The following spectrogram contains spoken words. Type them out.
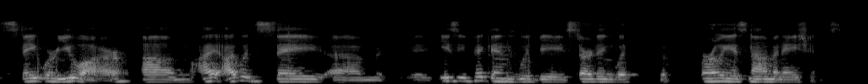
state where you are. Um, I, I would say um, easy pickings would be starting with the earliest nominations.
